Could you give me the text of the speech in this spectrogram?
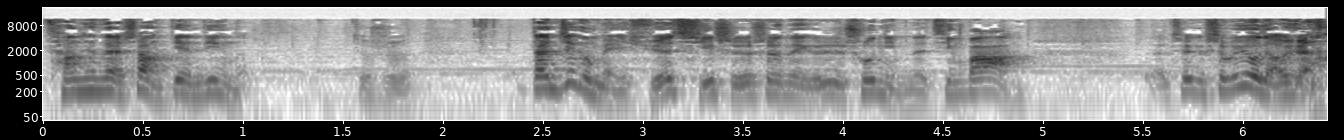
苍天在上奠定的，就是，但这个美学其实是那个日出你们的京巴啊，呃这个是不是又聊远了？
